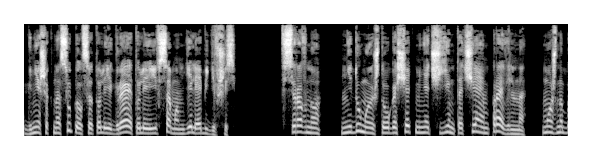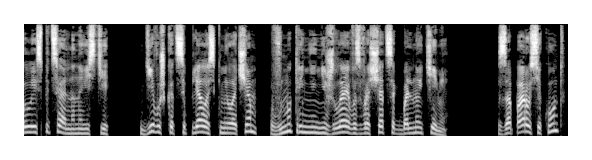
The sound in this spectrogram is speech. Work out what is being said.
Гнешек насупился, то ли играя, то ли и в самом деле обидевшись. «Все равно, не думаю, что угощать меня чьим-то чаем правильно, можно было и специально навести». Девушка цеплялась к мелочам, внутренне не желая возвращаться к больной теме. «За пару секунд?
